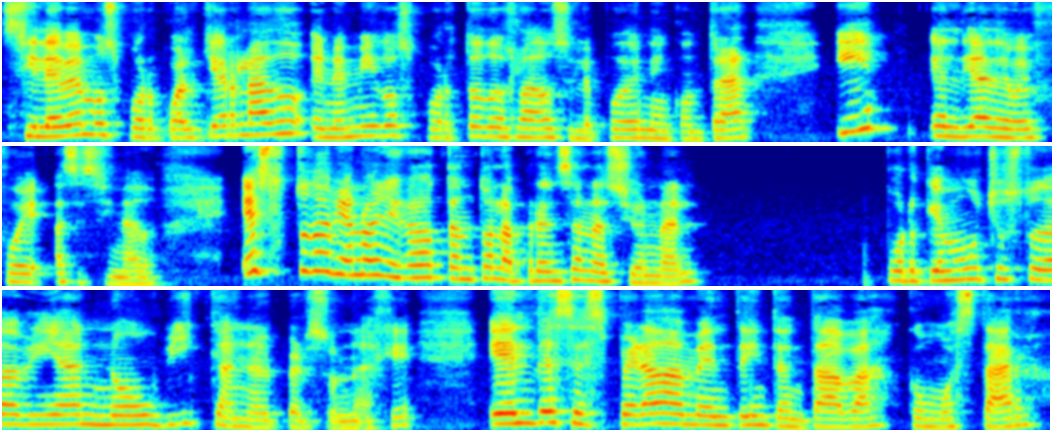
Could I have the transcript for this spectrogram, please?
Si le vemos por cualquier lado, enemigos por todos lados se le pueden encontrar y el día de hoy fue asesinado. Esto todavía no ha llegado tanto a la prensa nacional, porque muchos todavía no ubican al personaje. Él desesperadamente intentaba como estar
